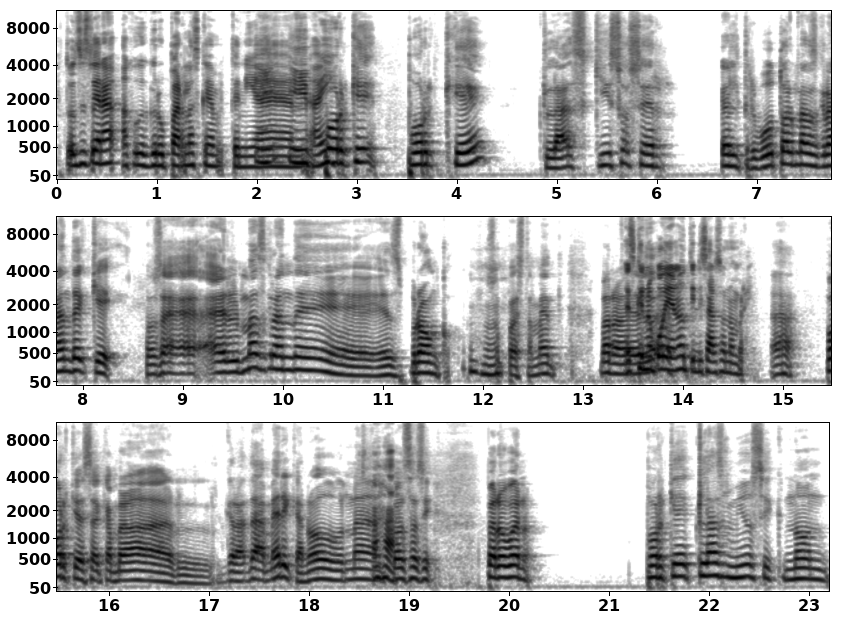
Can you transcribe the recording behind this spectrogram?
Entonces era agrupar las que tenían ¿Y, y ahí. por qué, por qué Class quiso ser el tributo al más grande que... O sea, el más grande es Bronco, supuestamente. Bueno, Es que no podían utilizar su nombre. Ajá. Porque se cambió al Grande América, ¿no? Una Ajá. cosa así. Pero bueno, ¿por qué Class Music? ¿No,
